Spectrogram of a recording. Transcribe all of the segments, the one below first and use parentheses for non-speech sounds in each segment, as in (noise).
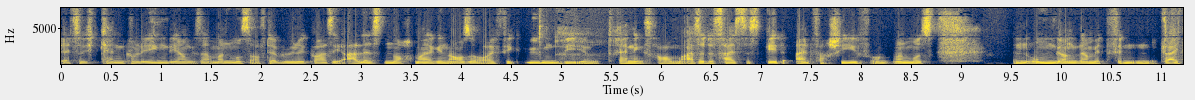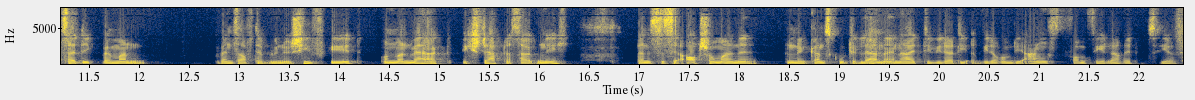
also ich kenne Kollegen, die haben gesagt, man muss auf der Bühne quasi alles nochmal genauso häufig üben wie im Trainingsraum. Also das heißt, es geht einfach schief und man muss einen Umgang damit finden. Gleichzeitig, wenn man, wenn es auf der Bühne schief geht und man merkt, ich sterbe deshalb nicht, dann ist es ja auch schon mal eine, eine ganz gute Lerneinheit, die, wieder die wiederum die Angst vom Fehler reduziert.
